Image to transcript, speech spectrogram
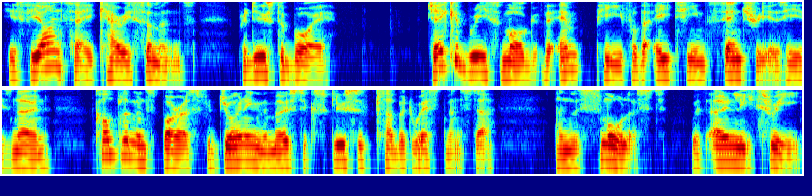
His fiancée, Carrie Symonds, produced a boy. Jacob Rees-Mogg, the MP for the 18th century as he is known, compliments Boris for joining the most exclusive club at Westminster and the smallest, with only three,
